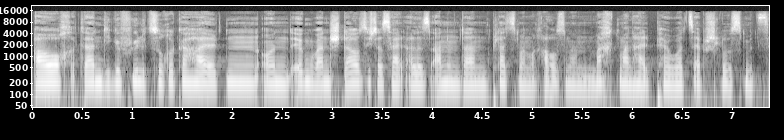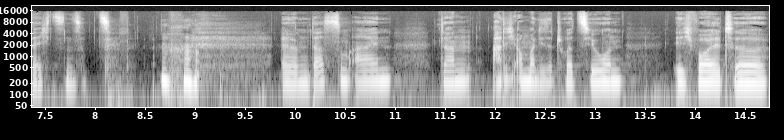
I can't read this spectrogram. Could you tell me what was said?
auch dann die Gefühle zurückgehalten und irgendwann staut sich das halt alles an und dann platzt man raus und dann macht man halt per WhatsApp Schluss mit 16, 17. ähm, das zum einen. Dann hatte ich auch mal die Situation, ich wollte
